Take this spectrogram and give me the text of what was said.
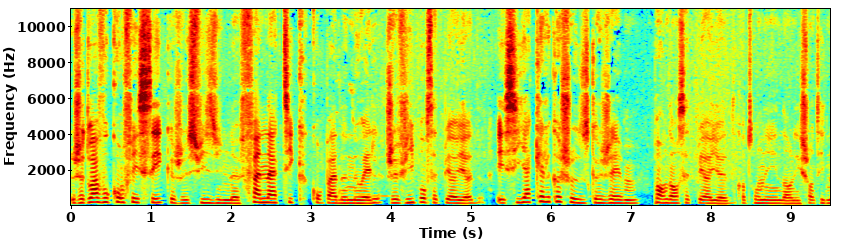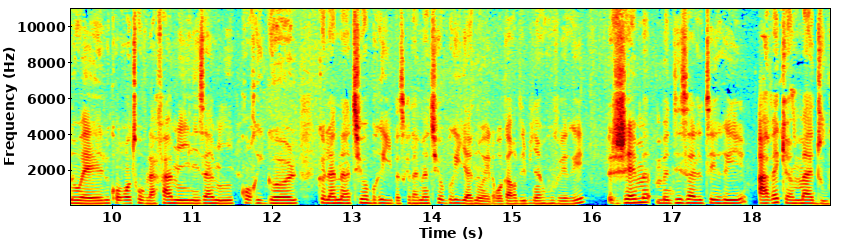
Je dois vous confesser que je suis une fanatique compas de Noël. Je vis pour cette période. Et s'il y a quelque chose que j'aime pendant cette période, quand on est dans les chantiers de Noël, qu'on retrouve la famille, les amis, qu'on rigole, que la nature brille, parce que la nature brille à Noël, regardez bien, vous verrez, j'aime me désaltérer avec un madou.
